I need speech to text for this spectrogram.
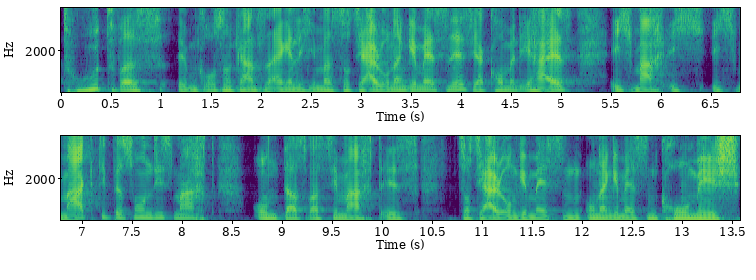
tut, was im Großen und Ganzen eigentlich immer sozial unangemessen ist. Ja, Comedy heißt, ich mach, ich, ich mag die Person, die es macht und das, was sie macht, ist sozial ungemessen, unangemessen, komisch,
